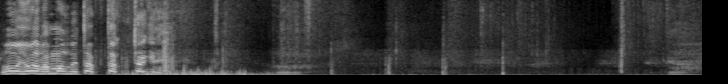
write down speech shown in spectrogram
어, 여기서 밥 먹은 거 딱, 딱, 딱이네. 어. 야.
